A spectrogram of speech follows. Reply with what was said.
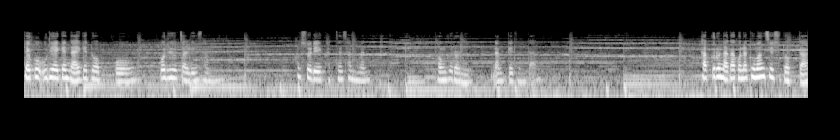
결국 우리에겐 날개도 없고 꼬리도 잘린 삶, 헛소리 같은 삶만 덩그러니 남게 된다. 밖으로 나가거나 도망칠 수도 없다.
